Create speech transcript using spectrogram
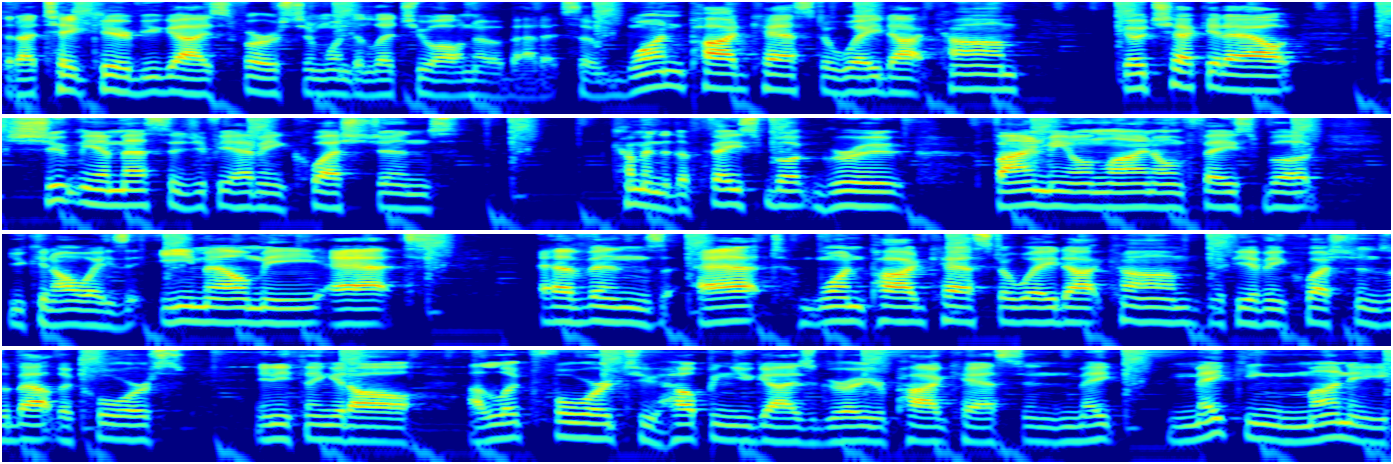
that I take care of you guys first and wanted to let you all know about it. So, onepodcastaway.com. Go check it out. Shoot me a message if you have any questions. Come into the Facebook group. Find me online on Facebook. You can always email me at evans at onepodcastaway.com if you have any questions about the course, anything at all. I look forward to helping you guys grow your podcast and make making money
